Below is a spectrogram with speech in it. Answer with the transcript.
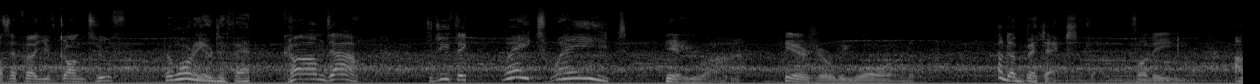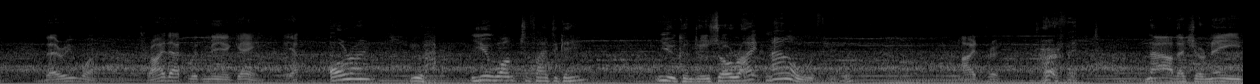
Ossifer, you've gone too far. The warrior defense... Calm down! Did you think... Wait, wait! Here you are. Here's your reward. And a bit extra for the... Uh, Very well. Try that with me again. Yeah. all right, you... You want to fight again? You can do so right now, if you will. I'd prefer... Perfect. Now that your name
